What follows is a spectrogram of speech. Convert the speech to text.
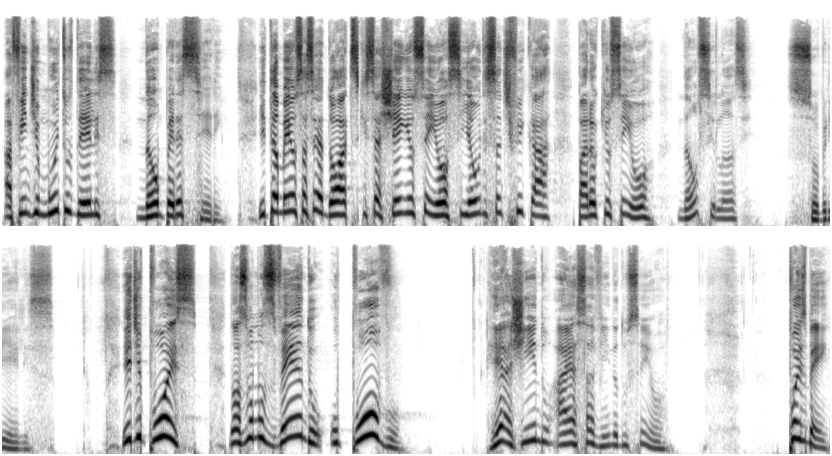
a fim de muitos deles não perecerem. E também os sacerdotes que se acheguem ao Senhor se hão de santificar, para que o Senhor não se lance sobre eles. E depois, nós vamos vendo o povo reagindo a essa vinda do Senhor. Pois bem,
